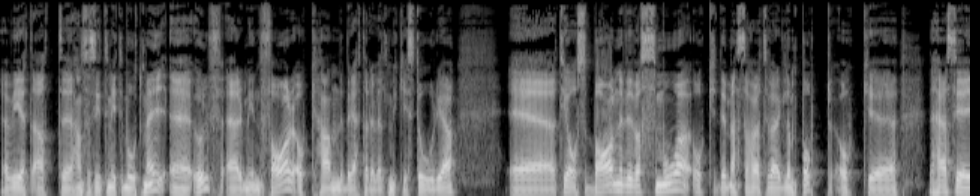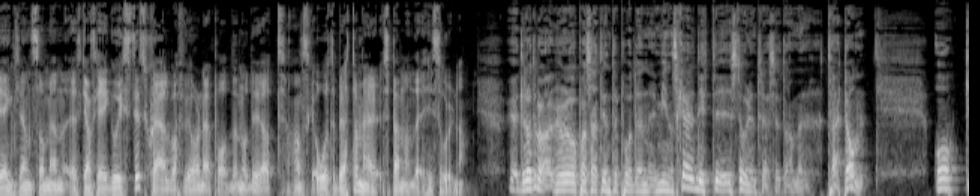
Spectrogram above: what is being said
jag vet att eh, han som sitter mitt emot mig, eh, Ulf, är min far och han berättade väldigt mycket historia eh, till oss barn när vi var små och det mesta har jag tyvärr glömt bort. Och eh, det här ser jag egentligen som en ett ganska egoistiskt skäl varför vi har den här podden och det är att han ska återberätta de här spännande historierna. Eh, det låter bra. Vi hoppas att inte podden minskar ditt eh, historieintresse utan eh, tvärtom. Och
